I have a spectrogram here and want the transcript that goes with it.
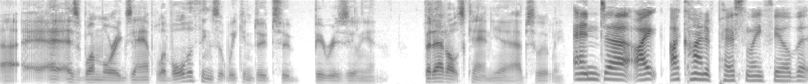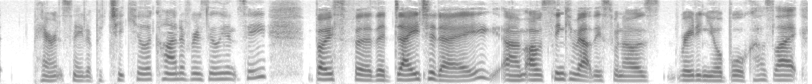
Uh, as one more example of all the things that we can do to be resilient. But adults can, yeah, absolutely. And uh, I, I kind of personally feel that parents need a particular kind of resiliency, both for the day to day. I was thinking about this when I was reading your book. I was like,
